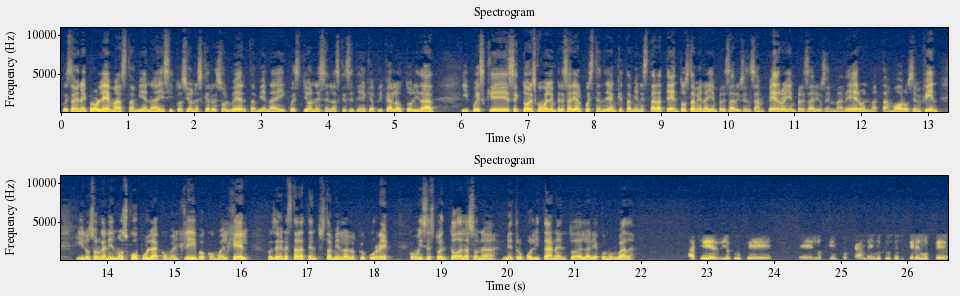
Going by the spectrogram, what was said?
pues también hay problemas, también hay situaciones que resolver, también hay cuestiones en las que se tiene que aplicar la autoridad y pues que sectores como el empresarial pues tendrían que también estar atentos, también hay empresarios en San Pedro, hay empresarios en Madero, en Matamoros, en fin, y los organismos cúpula como el CLIP o como el GEL pues deben estar atentos también a lo que ocurre, como dices tú, en toda la zona metropolitana, en toda el área conurbada. Así es, yo creo que eh, los tiempos cambian, yo creo que si queremos que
